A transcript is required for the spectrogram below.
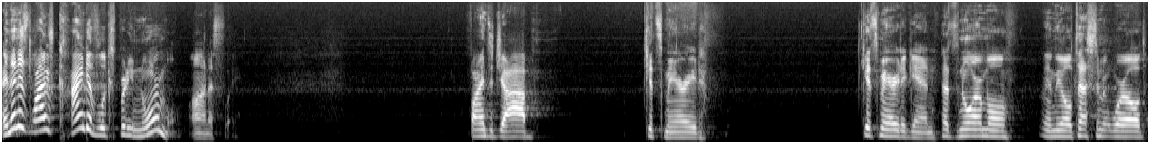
And then his life kind of looks pretty normal, honestly. Finds a job, gets married, gets married again. That's normal in the Old Testament world.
